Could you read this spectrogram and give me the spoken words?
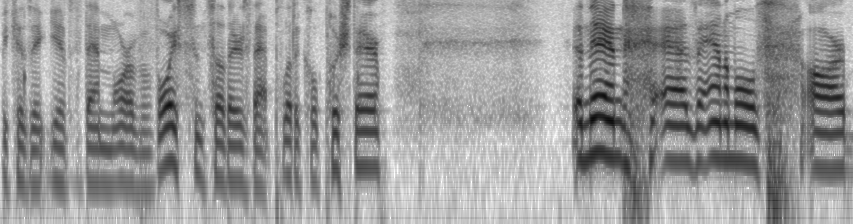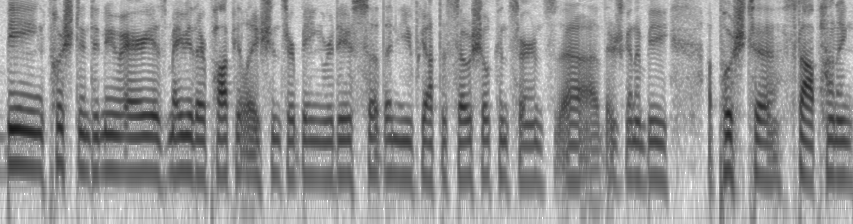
because it gives them more of a voice, and so there's that political push there. And then, as animals are being pushed into new areas, maybe their populations are being reduced. So then you've got the social concerns. Uh, there's going to be a push to stop hunting,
